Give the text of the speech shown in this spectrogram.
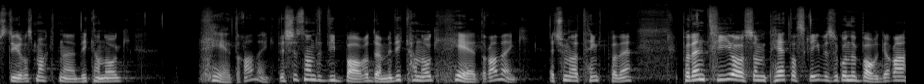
styresmaktene, de kan òg hedre deg. Det er ikke sånn at De bare dømmer, de kan òg hedre deg. Jeg vet ikke om du har tenkt På det. På den tida som Peter skriver, så kunne borgere,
